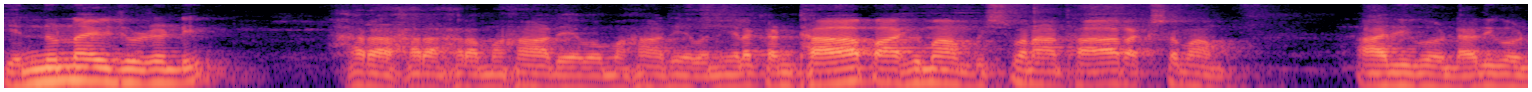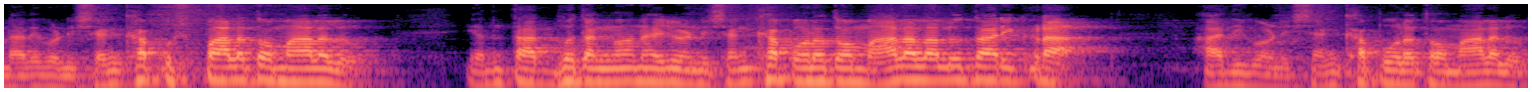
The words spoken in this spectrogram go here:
ఎన్ని ఉన్నాయో చూడండి. హర హర హర మహాదేవ మహాదేవ నీలకంఠ పాహిమాం విశ్వనాథ రక్షమాం. అదిగోండి అదిగోండి అదిగోండి. శంఖ పుష్పాలతో మాలలు. ఎంత అద్భుతంగా ఉన్నాయో చూడండి. శంఖ పూలతో మాలలు అల్లుతారు ఇక్కడ. అదిగోండి శంఖ పూలతో మాలలు.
